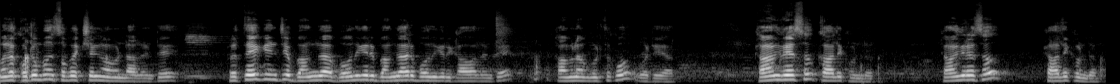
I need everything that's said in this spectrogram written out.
మన కుటుంబం సుభిక్షంగా ఉండాలంటే ప్రత్యేకించి బంగా భువనగిరి బంగారు భువనగిరి కావాలంటే కమలా గుర్తుకు ఓటేయాలి. కాంగ్రెస్ కాలికుండరు కాంగ్రెస్ కాలికుండరు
